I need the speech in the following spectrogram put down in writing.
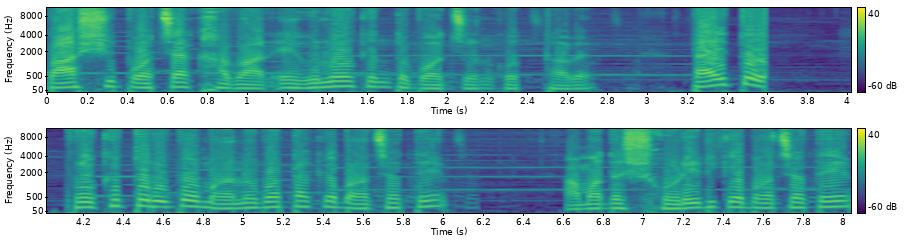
বাসি পচা খাবার, এগুলোও কিন্তু বর্জন করতে হবে। তাই তো প্রকৃত রূপে মানবতাকে বাঁচাতে, আমাদের শরীরকে বাঁচাতে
